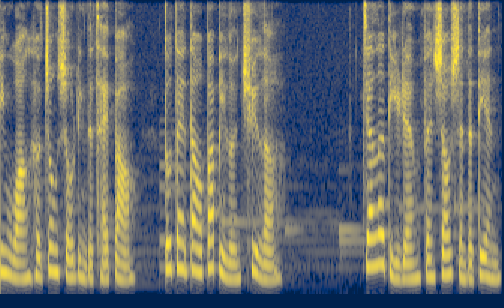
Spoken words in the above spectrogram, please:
并王和众首领的财宝，都带到巴比伦去了。迦勒底人焚烧神的殿，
